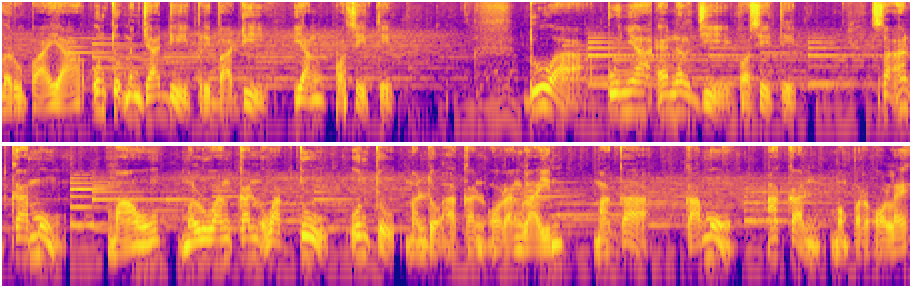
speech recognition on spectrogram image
berupaya untuk menjadi pribadi yang positif. Dua, punya energi positif. Saat kamu mau meluangkan waktu untuk mendoakan orang lain, maka kamu akan memperoleh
